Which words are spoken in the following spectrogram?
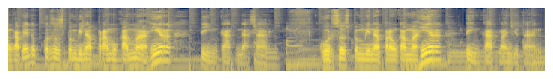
lengkapnya itu kursus pembina pramuka mahir tingkat dasar. Kursus pembina pramuka mahir tingkat lanjutan.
